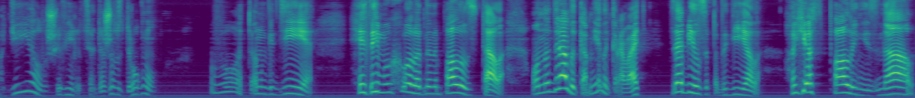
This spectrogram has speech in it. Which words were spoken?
Одеяло шевелится. Я даже вздрогнул. Вот он где. Это ему холодно на полу стало. Он удрал и ко мне на кровать. Забился под одеяло. А я спал и не знал.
